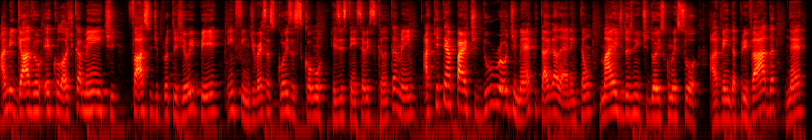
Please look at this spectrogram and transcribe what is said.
amigável ecologicamente, fácil de proteger o IP, enfim, diversas coisas como resistência ao scan também. Aqui tem a parte do roadmap, tá galera? Então, maio de 2022 começou a venda privada, né?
